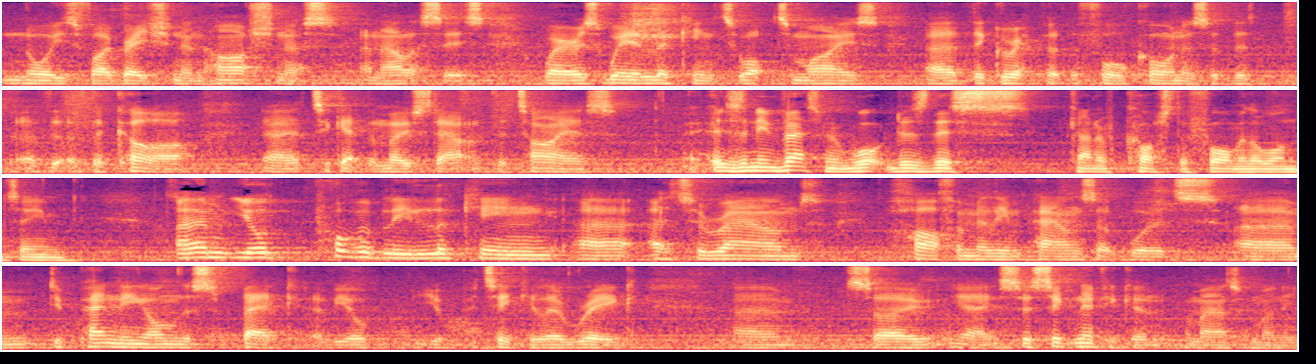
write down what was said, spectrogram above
noise, vibration, and harshness analysis, whereas we're looking to optimise uh, the grip at the four corners of the of the, of the car uh, to get the most out of the tyres. As an investment, what does this kind of cost a Formula One team? Um, you're probably looking uh, at around half a million pounds upwards, um, depending on the spec of your, your particular rig. Um, so, yeah, it's a significant amount of money.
